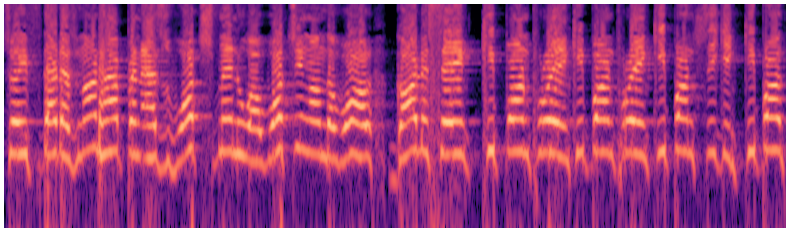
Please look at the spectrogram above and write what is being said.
So if that has not happened as watchmen who are watching on the wall, God is saying, keep on praying, keep on praying, keep on seeking, keep on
